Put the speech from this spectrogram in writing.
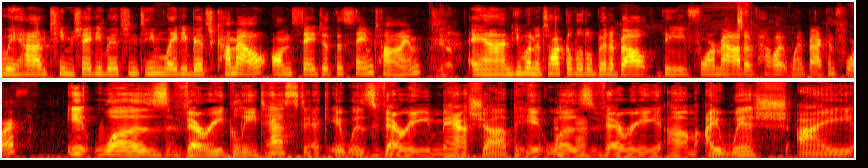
we have Team Shady Bitch and Team Lady Bitch come out on stage at the same time. Yep. And you want to talk a little bit about the format of how it went back and forth? It was very glee-tastic. It was very mashup. It was very um I wish I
